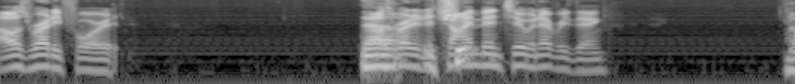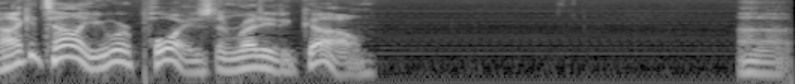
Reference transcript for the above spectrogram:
I was ready for it. Now, I was ready to chime should, in too and everything. I could tell you were poised and ready to go. Uh,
